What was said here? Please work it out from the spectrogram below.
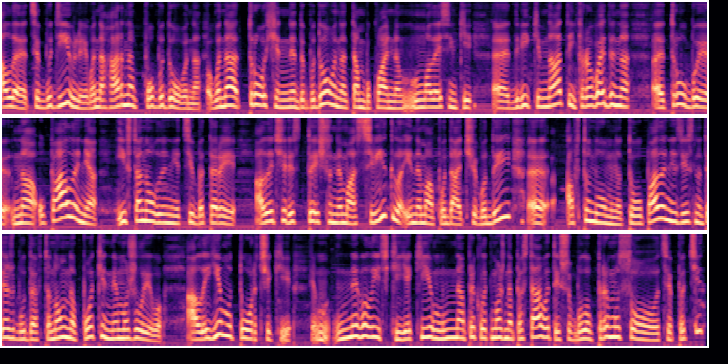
Але це будівля, і вона гарно побудована. Вона трохи недобудована, там буквально малесенькі е, дві кімнати. Проведено е, труби на опалення і встановлені ці батареї. Але через те, що нема світла і нема подачі води е, автономно, то опалення, звісно, теж буде автономно, поки неможливо. Але є моторчики ем, невеличкі, які, наприклад, можна поставити, щоб було примусово цей потік,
